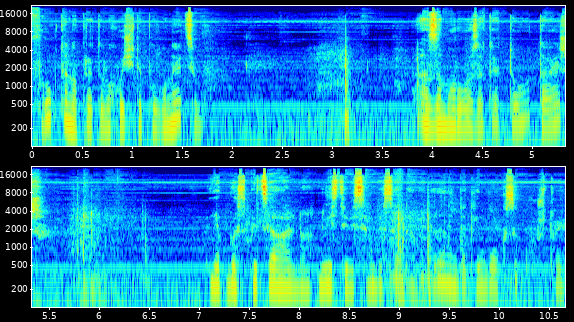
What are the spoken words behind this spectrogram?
фрукти, наприклад, ви хочете полуницю заморозити, то теж якби спеціально 289 гривень такий боксик коштує.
